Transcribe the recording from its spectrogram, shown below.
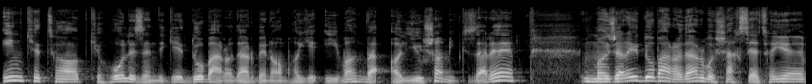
این کتاب که حول زندگی دو برادر به نامهای ایوان و آلیوشا میگذره ماجرای دو برادر با شخصیت های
